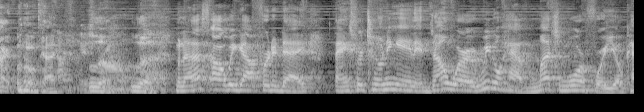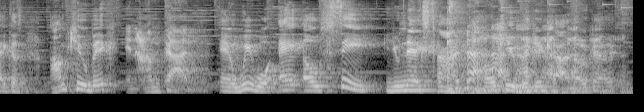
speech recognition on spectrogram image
Okay, okay. Look, look. But now that's all we got for today. Thanks for tuning in, and don't worry, we're gonna have much more for you, okay? Because I'm Cubic, And I'm Cotton. and we will AOC you next time on Cubic and Cotton, okay?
